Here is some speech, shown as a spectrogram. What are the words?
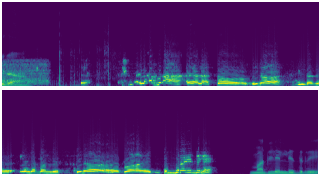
ಎಲ್ಲಿದ್ದೀರಾ ಅಲ್ಲ ಸೊ ಇದು ಎಂತದು ಎಂತ ಬಂದು ಇದು ತುಮಕೂರಾಗಿದ್ದೀನಿ ಮೊದ್ಲು ಎಲ್ಲಿದ್ರಿ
